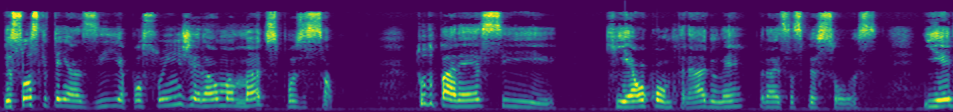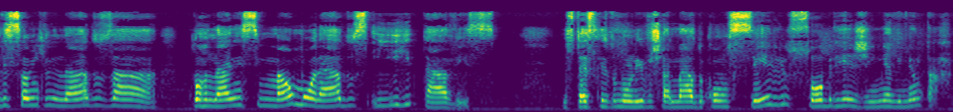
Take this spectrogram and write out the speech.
Pessoas que têm azia possuem em geral uma má disposição. Tudo parece que é ao contrário, né, para essas pessoas. E eles são inclinados a tornarem-se mal-humorados e irritáveis. Isso está escrito num livro chamado Conselhos sobre Regime Alimentar.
